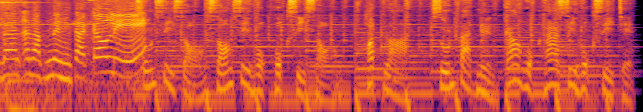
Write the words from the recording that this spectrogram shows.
แบรนด์อันดับหนึ่งจากเกาหลี 042 246 642ฮอตไลน์081 965 4647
